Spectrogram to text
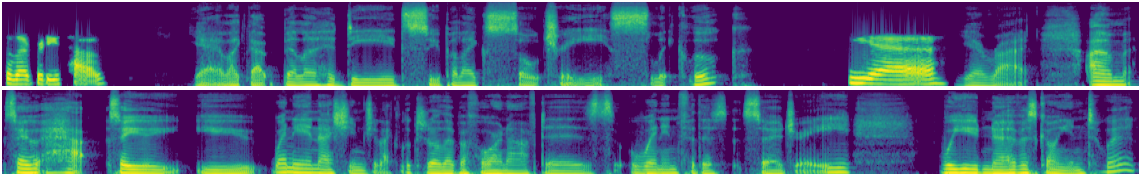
celebrities have. Yeah, like that Bella Hadid super like sultry slick look. Yeah. Yeah, right. Um, so how? So you, you went in. I assumed you like looked at all the before and afters. Went in for the surgery. Were you nervous going into it?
